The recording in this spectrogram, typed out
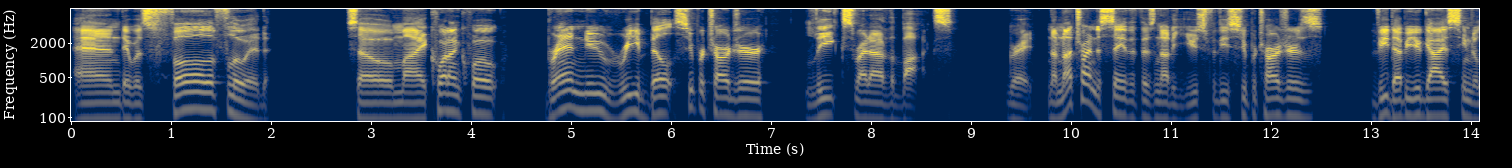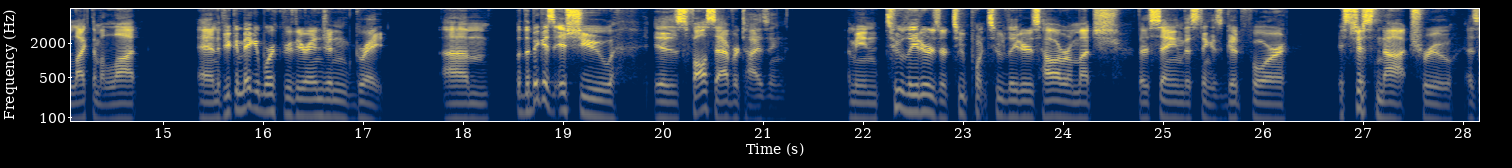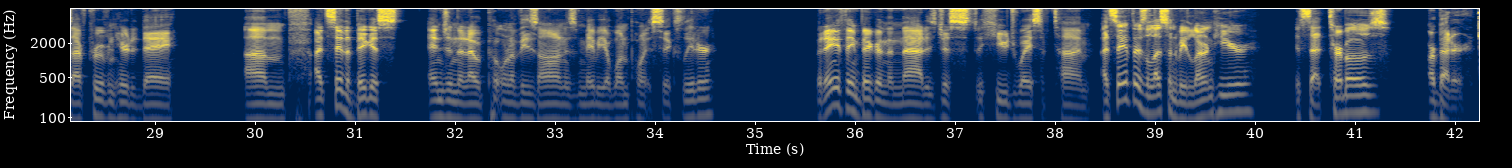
and it was full of fluid. So my quote unquote brand new rebuilt supercharger leaks right out of the box. Great. And I'm not trying to say that there's not a use for these superchargers. VW guys seem to like them a lot. And if you can make it work with your engine, great. Um, but the biggest issue is false advertising. I mean, 2 liters or 2.2 liters, however much they're saying this thing is good for, it's just not true, as I've proven here today. Um, I'd say the biggest engine that I would put one of these on is maybe a 1.6 liter. But anything bigger than that is just a huge waste of time. I'd say if there's a lesson to be learned here, it's that turbos are better.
